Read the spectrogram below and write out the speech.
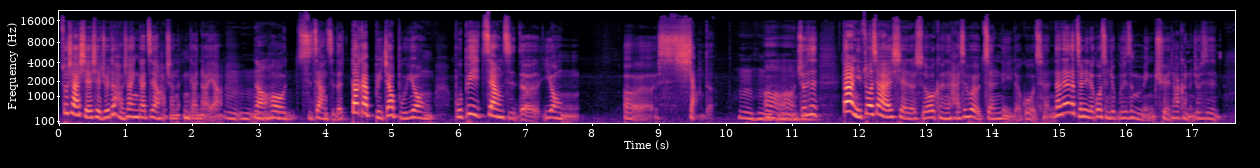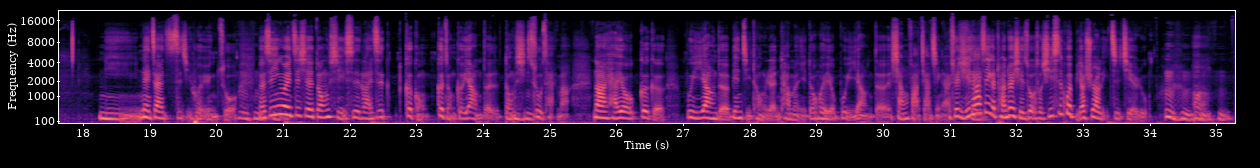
坐下来写写，觉得好像应该这样，好像应该那样，嗯嗯，然后是这样子的，大概比较不用不必这样子的用呃想的，嗯嗯嗯，就是当然你坐下来写的时候，可能还是会有整理的过程，但那个整理的过程就不是这么明确，它可能就是。你内在自己会运作，可是因为这些东西是来自各种各种各样的东西素材嘛，那还有各个不一样的编辑同仁，他们也都会有不一样的想法加进来，所以其实它是一个团队协作的时候，其实会比较需要理智介入。嗯嗯嗯嗯，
